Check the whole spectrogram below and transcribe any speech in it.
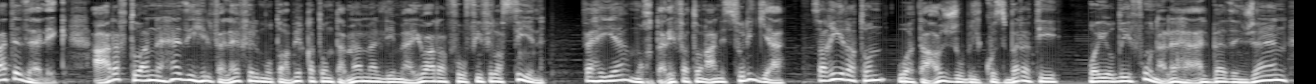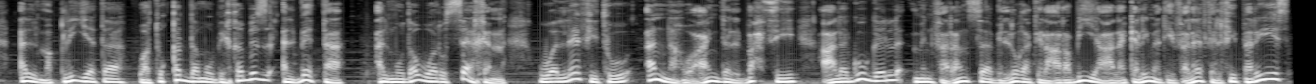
بعد ذلك عرفت أن هذه الفلافل مطابقة تماما لما يعرف في فلسطين فهي مختلفة عن السورية صغيرة وتعج بالكزبرة ويضيفون لها الباذنجان المقلية وتقدم بخبز البيتا المدور الساخن. واللافت أنه عند البحث على جوجل من فرنسا باللغة العربية على كلمة فلافل في باريس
